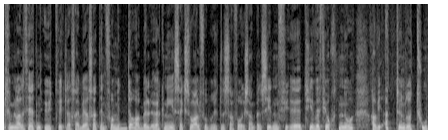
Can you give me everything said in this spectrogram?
kriminaliteten utvikler seg. Vi har sett en formidabel økning i seksualforbrytelser, f.eks. Siden 2014 eh, nå Har vi 102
